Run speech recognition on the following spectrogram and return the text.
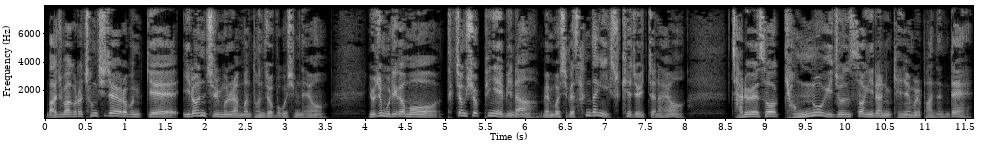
마지막으로 청취자 여러분께 이런 질문을 한번 던져보고 싶네요. 요즘 우리가 뭐 특정 쇼핑 앱이나 멤버십에 상당히 익숙해져 있잖아요. 자료에서 경로 의존성이라는 개념을 봤는데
